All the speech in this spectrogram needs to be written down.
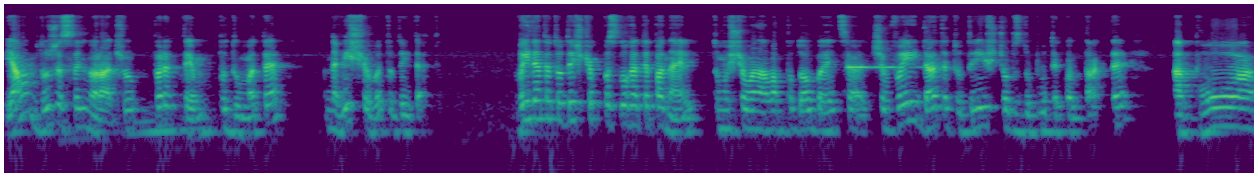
я вам дуже сильно раджу перед тим подумати, навіщо ви туди йдете. Ви йдете туди, щоб послухати панель, тому що вона вам подобається, чи ви йдете туди, щоб здобути контакти, або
